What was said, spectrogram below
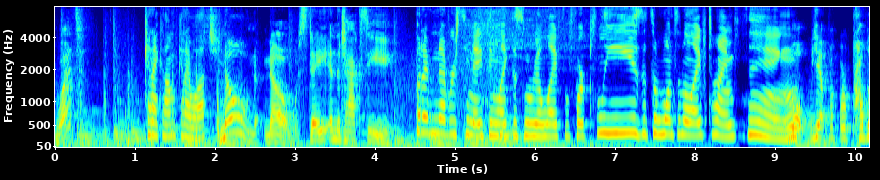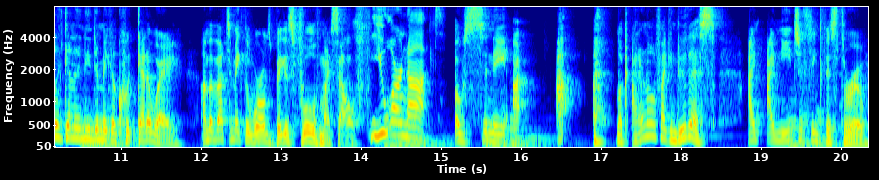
What? Can I come? Can I watch? No, no, stay in the taxi. But I've never seen anything like this in real life before. Please, it's a once in a lifetime thing. Well, yeah, but we're probably gonna need to make a quick getaway. I'm about to make the world's biggest fool of myself. you are not. Oh, Sydney, I, I, look, I don't know if I can do this. I, I need to think this through.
